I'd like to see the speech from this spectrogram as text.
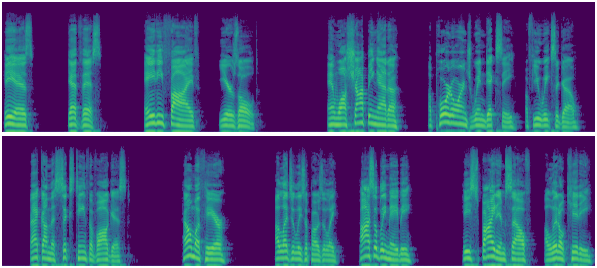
He is, get this, 85 years old. And while shopping at a, a Port Orange Winn Dixie a few weeks ago, back on the 16th of August, Helmuth here, allegedly, supposedly, possibly, maybe, he spied himself a little kitty,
